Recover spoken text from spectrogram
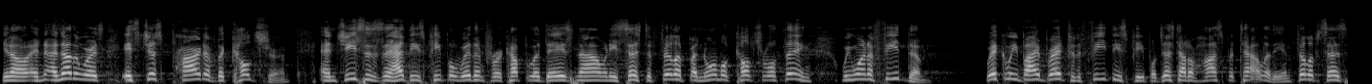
You know, in, in other words, it's just part of the culture. And Jesus had these people with him for a couple of days now, and he says to Philip, a normal cultural thing, we want to feed them. Where can we buy bread for to feed these people just out of hospitality? And Philip says,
